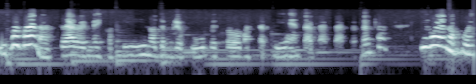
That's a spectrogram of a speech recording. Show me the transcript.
Y pues bueno, claro, él me dijo, sí, no te preocupes, todo va a estar bien, ta, ta, ta, ta, ta, Y bueno, pues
